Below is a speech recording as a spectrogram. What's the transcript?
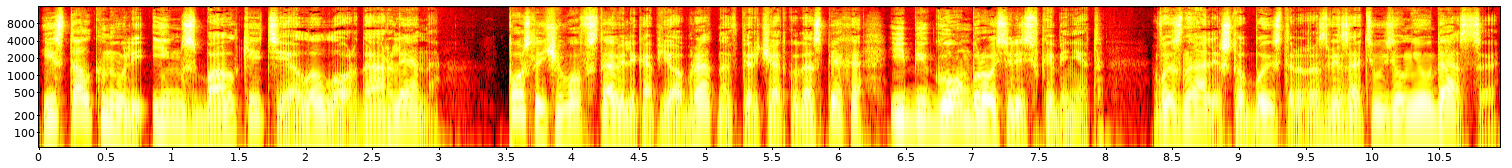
и столкнули им с балки тело лорда Орлена, после чего вставили копье обратно в перчатку доспеха и бегом бросились в кабинет. Вы знали, что быстро развязать узел не удастся,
